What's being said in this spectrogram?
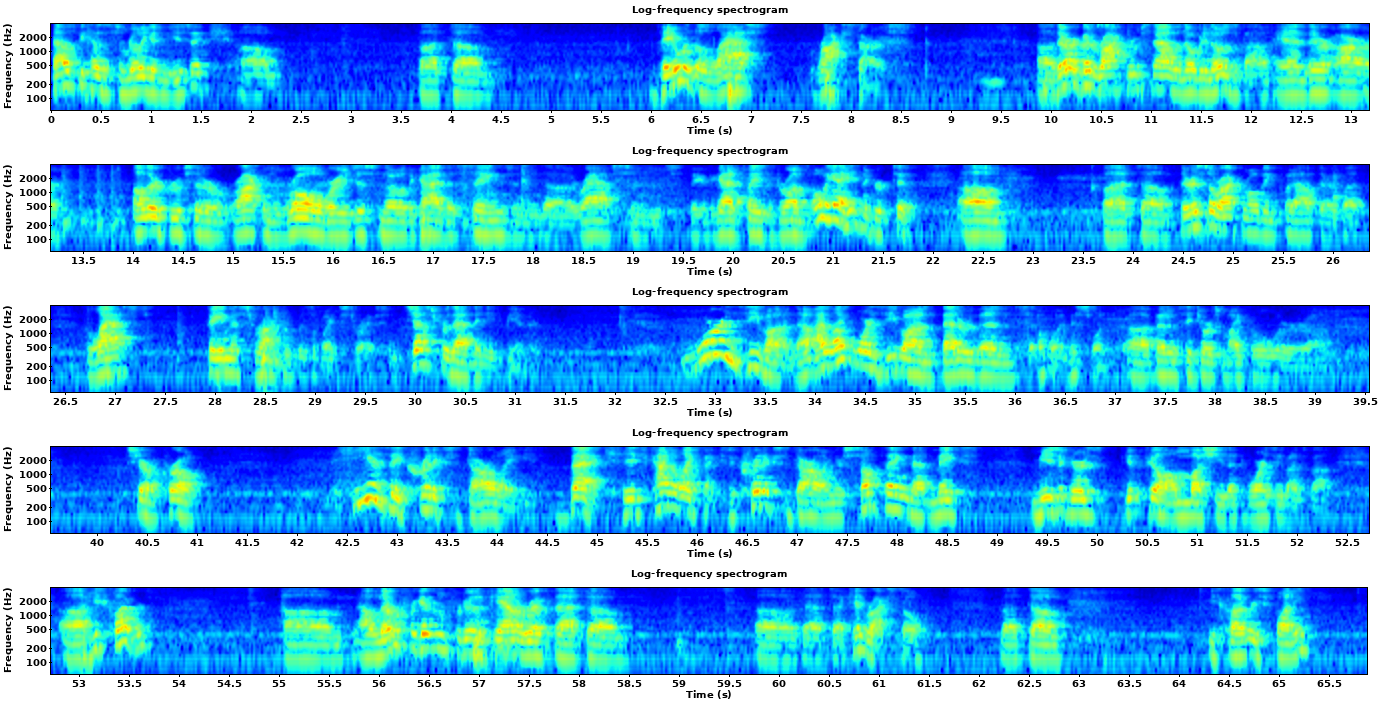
that was because of some really good music. Um, but um, they were the last rock stars. Uh, there are good rock groups now that nobody knows about, and there are other groups that are rock and roll where you just know the guy that sings and uh, raps and the, the, guy that plays the drums. Oh yeah, he's in the group too. Um, but uh, there is still rock and roll being put out there. But the last famous rock group was the White Stripes. And just for that, they need to be in there. Warren Zevon. Now, I like Warren Zevon better than, oh, I missed one. Uh, better than, say, George Michael or uh, Sheryl Crow. He is a critic's darling. Beck, he's kind of like Beck. He's a critic's darling. There's something that makes music nerds get, feel all mushy that Warren Zevon's about. Uh, he's clever. Um, I'll never forgive him for doing the piano riff that um, uh, that uh, Kid Rock stole, but um, he's clever. He's funny.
